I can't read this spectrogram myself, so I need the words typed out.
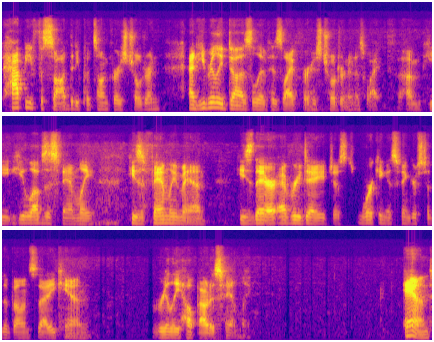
happy facade that he puts on for his children and he really does live his life for his children and his wife. Um, he, he loves his family. He's a family man. He's there every day just working his fingers to the bone so that he can really help out his family. And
